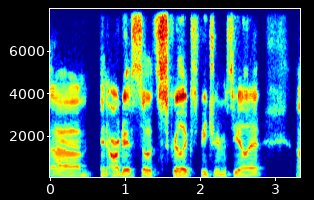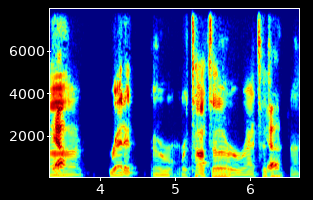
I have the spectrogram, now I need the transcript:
um, an artist. So it's Skrillex featuring Missy Elliott. Uh, yeah. Reddit or Ratata or Ratata. Yeah.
